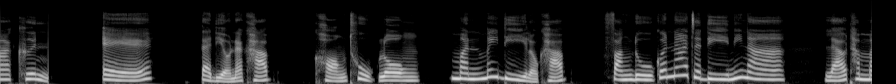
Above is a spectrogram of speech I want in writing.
มากขึ้น เอ๋แต่เดี๋ยวนะครับ ของถูกลง มันไม่ดีหรอครับ ฟังดูก็น่าจะดีนี่นา แล้วทำไม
